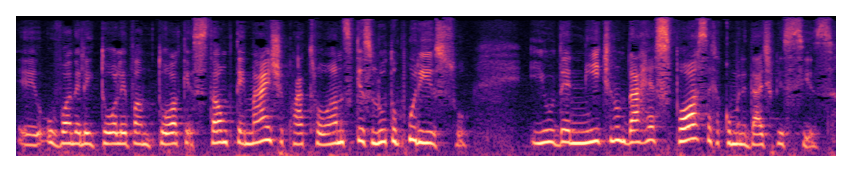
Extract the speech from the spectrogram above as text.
É, o Wanda Eleitor levantou a questão que tem mais de quatro anos que eles lutam por isso. E o DENIT não dá a resposta que a comunidade precisa.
